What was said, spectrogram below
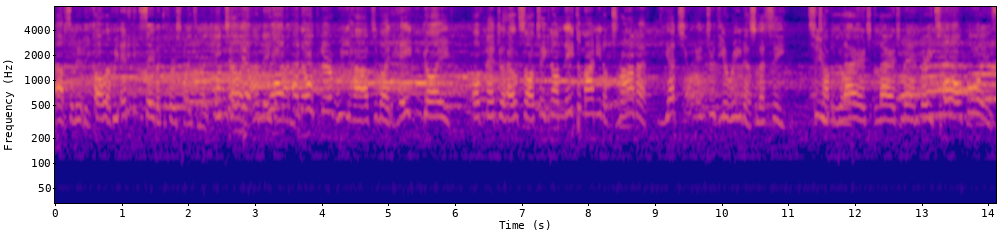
Absolutely. Carl, have we anything to say about the first fight tonight? Hayden tell Guy you and Nathan what Mannion. an opener we have tonight. Hayden Guy of Mental Health Sock taking on Nathan Mannion of Drama yet to enter the arena. So let's see. Two large, large men, very tall boys.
